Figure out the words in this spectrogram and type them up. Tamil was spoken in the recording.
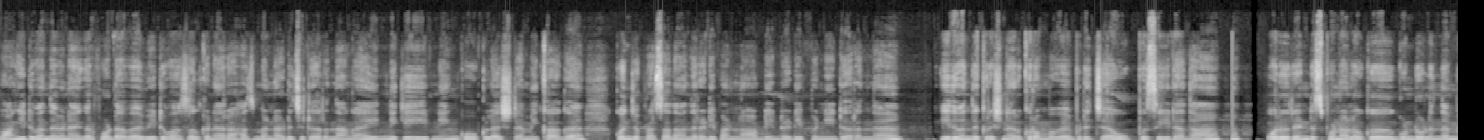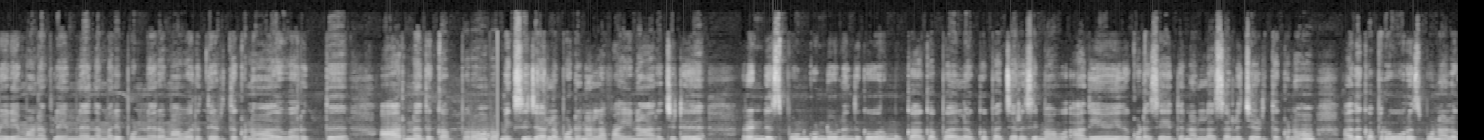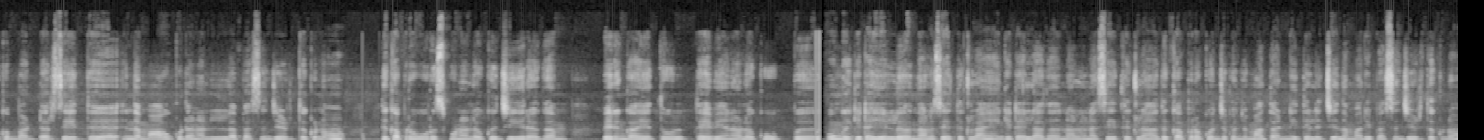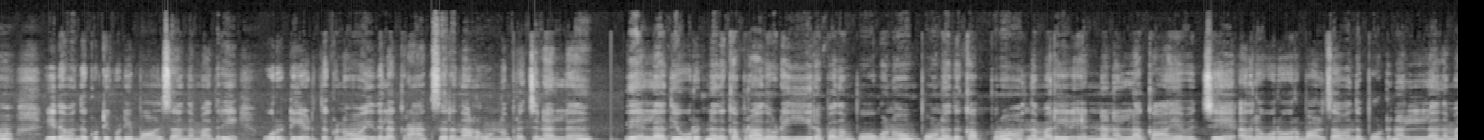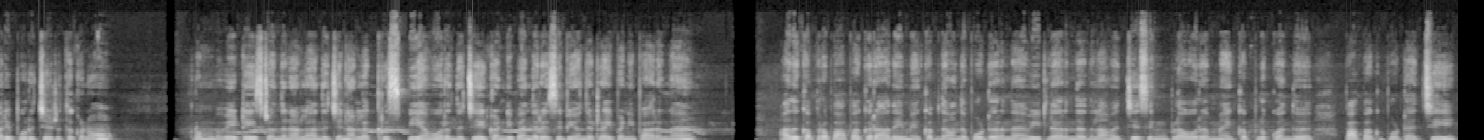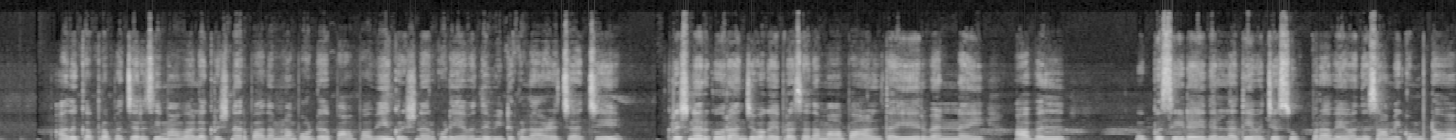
வாங்கிட்டு வந்த விநாயகர் ஃபோட்டோவை வீட்டு வாசலுக்கு நேராக ஹஸ்பண்ட் அடிச்சுட்டு இருந்தாங்க. இன்றைக்கி ஈவினிங் கோகுலாஷ்டமிக்காக கொஞ்சம் பிரசாதம் வந்து ரெடி பண்ணலாம் அப்படின்னு ரெடி பண்ணிட்டு இருந்தேன். இது வந்து கிருஷ்ணருக்கு ரொம்பவே பிடிச்ச உப்பு சீடை தான். ஒரு ரெண்டு ஸ்பூன் அளவுக்கு குண்டு உளுந்த மீடியமான ஃப்ளேமில் இந்த மாதிரி புன்னிறமாக வறுத்து எடுத்துக்கணும். அது வறுத்து ஆறுனதுக்கப்புறம் மிக்ஸி ஜாரில் போட்டு நல்லா ஃபைனாக அரைச்சிட்டு ரெண்டு ஸ்பூன் குண்டு உளுந்துக்கு ஒரு முக்கால் கப்பு அளவுக்கு பச்சரிசி மாவு. அதையும் இது கூட சேர்த்து நல்லா சளிச்சு எடுத்துக்கணும். அதுக்கப்புறம் ஒரு ஸ்பூன் அளவுக்கு பட்டர் சேர்த்து இந்த மாவு கூட நல்லா பிசைஞ்சு எடுத்துக்கணும். இதுக்கப்புறம் ஒரு ஸ்பூன் அளவுக்கு ஜீரகம் பெருங்காயத்தூள் தேவையான அளவுக்கு உப்பு. உங்ககிட்ட எள்ளு இருந்தாலும் சேர்த்துக்கலாம் என்கிட்ட இல்லாததுனால நான் சேர்த்துக்கலாம். அதுக்கப்புறம் கொஞ்சம் கொஞ்சமாக தண்ணி தெளித்து இந்த மாதிரி பசைஞ்சு எடுத்துக்கணும். இதை வந்து குட்டி குட்டி பால்ஸாக அந்த மாதிரி உருட்டி எடுத்துக்கணும். இதில் கிராக்ஸ் இருந்தாலும் ஒன்றும் பிரச்சனை இல்லை. இது எல்லாத்தையும் உருட்டினதுக்கப்புறம் அதோடய ஈரப்பதம் போகணும். போனதுக்கப்புறம் இந்த மாதிரி எண்ணெய் நல்லா காய வச்சு அதில் ஒரு ஒரு பால்ஸாக வந்து போட்டு நல்லா அந்த மாதிரி பொறிச்சு எடுத்துக்கணும். ரொம்பவே டேஸ்ட் வந்து நல்லா இருந்துச்சு. நல்லா கிறிஸ்பியாகவும் இருந்துச்சு. கண்டிப்பாக இந்த ரெசிபி வந்து ட்ரை பண்ணி பாருங்கள் அதுக்கப்புறம் பாப்பாவுக்கு ராதை மேக்கப் தான் வந்து போட்டுருந்தேன். வீட்டில் இருந்ததெல்லாம் வச்சு சிம்பிளாக ஒரு மேக்கப் லுக் வந்து பாப்பாவுக்கு போட்டாச்சு. அதுக்கப்புறம் பச்சரிசி மாவால் கிருஷ்ணர் பாதம்லாம் போட்டு பாப்பாவையும் கிருஷ்ணர் கூடயே வந்து வீட்டுக்குள்ளே அழைச்சாச்சு. கிருஷ்ணருக்கு ஒரு அஞ்சு வகை பிரசாதமாக பால் தயிர் வெண்ணெய் அவல் உப்பு சீடை இது எல்லாத்தையும் வச்சு சூப்பராகவே வந்து சாமி கும்பிட்டோம்.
